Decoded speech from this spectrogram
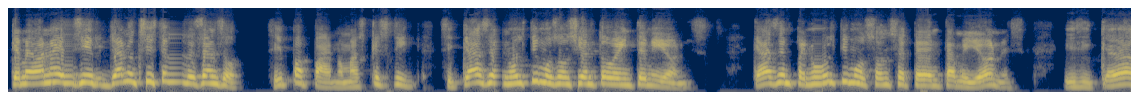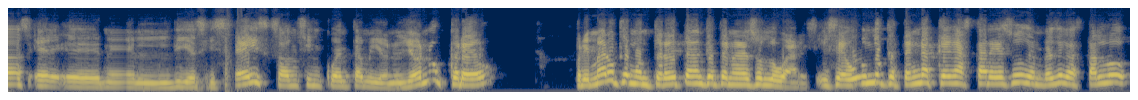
Que me van a decir, ya no existe el descenso. Sí, papá, nomás que si, si quedas en último son 120 millones. Quedas en penúltimo son 70 millones. Y si quedas eh, en el 16 son 50 millones. Yo no creo, primero, que Monterrey tenga que tener esos lugares. Y segundo, que tenga que gastar eso en vez de gastarlo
